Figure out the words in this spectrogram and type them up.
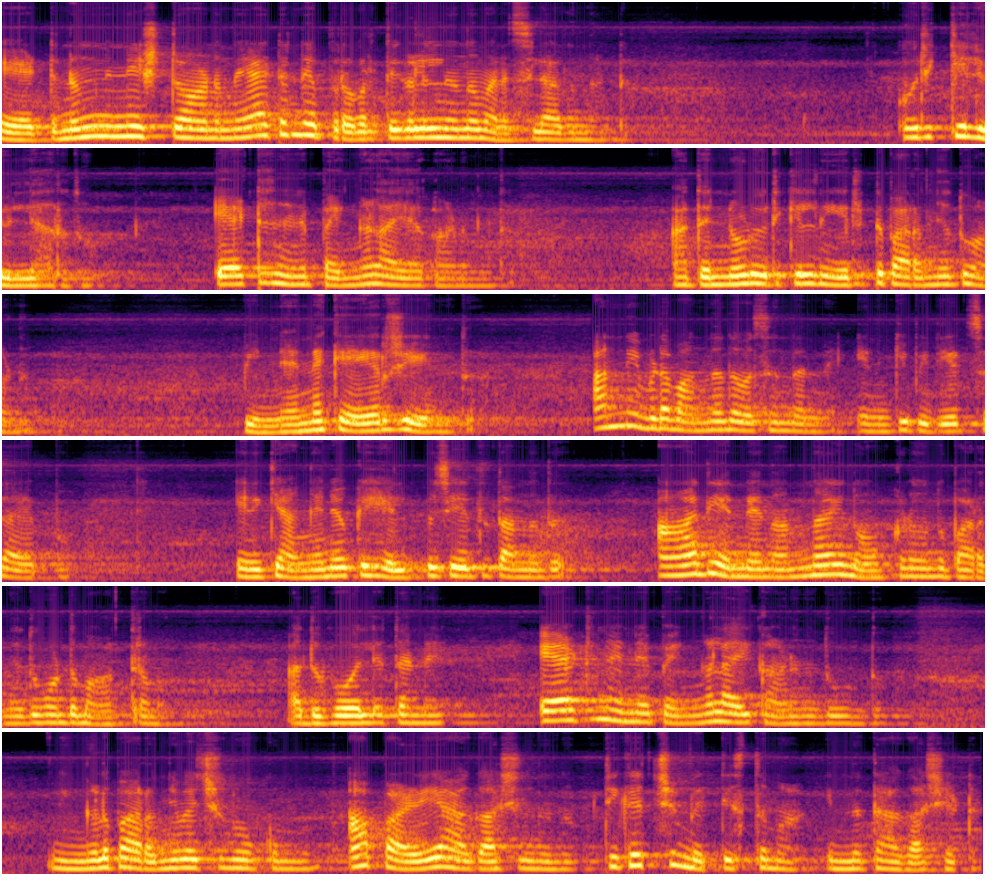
ഏട്ടനും നിന്നെ ഇഷ്ടമാണെന്ന് ഏട്ടന്റെ പ്രവൃത്തികളിൽ നിന്ന് മനസ്സിലാകുന്നുണ്ട്. ഒരിക്കലും ഇല്ല ഏട്ടൻ എന്നെ പെങ്ങളായാ കാണുന്നത്. അതെന്നോട് ഒരിക്കൽ നേരിട്ട് പറഞ്ഞതുമാണ്. പിന്നെ എന്നെ കെയർ ചെയ്യുന്നത്. അന്ന് ഇവിടെ വന്ന ദിവസം തന്നെ എനിക്ക് പീരിയഡ്സ് ആയപ്പോൾ എനിക്ക് അങ്ങനെയൊക്കെ ഹെൽപ്പ് ചെയ്ത് തന്നത് ആദ്യം എന്നെ നന്നായി നോക്കണമെന്ന് പറഞ്ഞതുകൊണ്ട് മാത്രമാണ്. അതുപോലെ തന്നെ ഏട്ടൻ എന്നെ പെങ്ങളായി കാണുന്നതുകൊണ്ടും നിങ്ങൾ പറഞ്ഞു വെച്ച് നോക്കുമ്പോൾ ആ പഴയ ആകാശിൽ നിന്നും തികച്ചും വ്യത്യസ്തമാണ് ഇന്നത്തെ ആകാശേട്ടൻ.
